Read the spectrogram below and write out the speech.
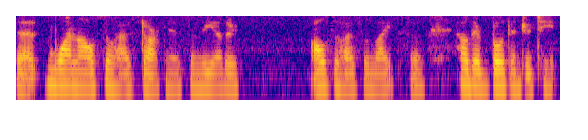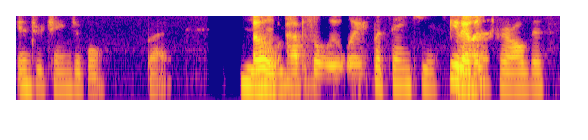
that one also has darkness and the other also has the light so how they're both intercha- interchangeable but oh Mhm. absolutely but thank you You know- for all this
